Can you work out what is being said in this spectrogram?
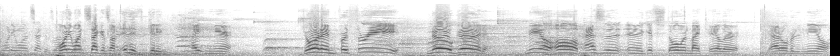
21 seconds left. 21 so- seconds left. It is getting tight in here. Jordan for three. No good. Neil, oh, passes it and it gets stolen by Taylor. Got over to Neil.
